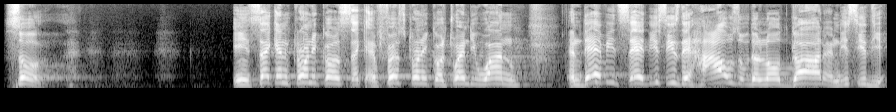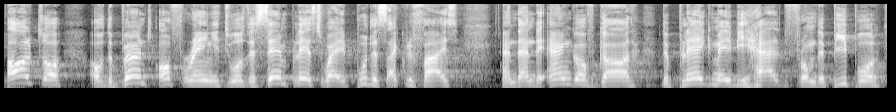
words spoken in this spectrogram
So, in Second Chronicles, First Chronicle 21, and David said, This is the house of the Lord God, and this is the altar of the burnt offering. It was the same place where he put the sacrifice and then the anger of God, the plague may be held from the people,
